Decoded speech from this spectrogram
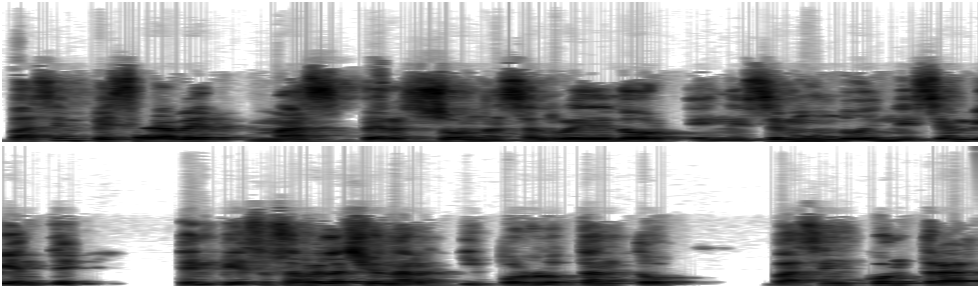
vas a empezar a ver más personas alrededor en ese mundo, en ese ambiente, te empiezas a relacionar y por lo tanto vas a encontrar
